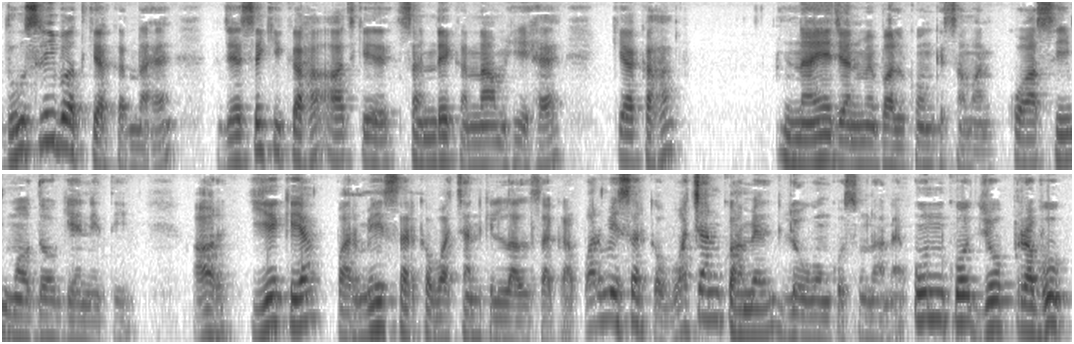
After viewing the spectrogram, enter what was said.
दूसरी बात क्या करना है, जैसे कि कहा आज के संडे का नाम ही है, क्या कहा? नए जन्म बालकों के समान, क्वासी मोदो ज्ञानीति और ये क्या परमेश्वर का वचन की लालसा का। परमेश्वर का वचन को हमें लोगों को सुनाना है। उनको जो प्रभु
